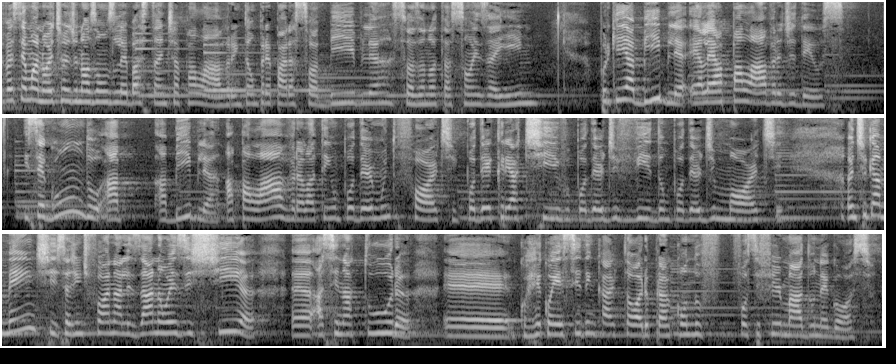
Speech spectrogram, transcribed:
vai ser uma noite onde nós vamos ler bastante a palavra, então prepara sua Bíblia, suas anotações aí, porque a Bíblia ela é a palavra de Deus. E segundo a, a Bíblia, a palavra ela tem um poder muito forte, poder criativo, poder de vida, um poder de morte. Antigamente, se a gente for analisar, não existia é, assinatura é, reconhecida em cartório para quando fosse firmado o negócio.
